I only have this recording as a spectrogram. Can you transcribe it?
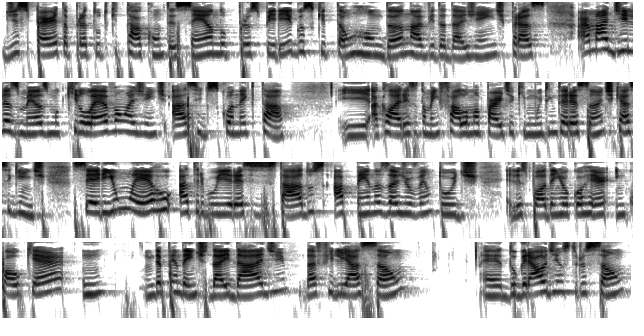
desperta para tudo que está acontecendo, para os perigos que estão rondando a vida da gente, para as armadilhas mesmo que levam a gente a se desconectar. E a Clarissa também fala uma parte aqui muito interessante, que é a seguinte: seria um erro atribuir esses estados apenas à juventude. Eles podem ocorrer em qualquer um independente da idade, da filiação é, do grau de instrução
